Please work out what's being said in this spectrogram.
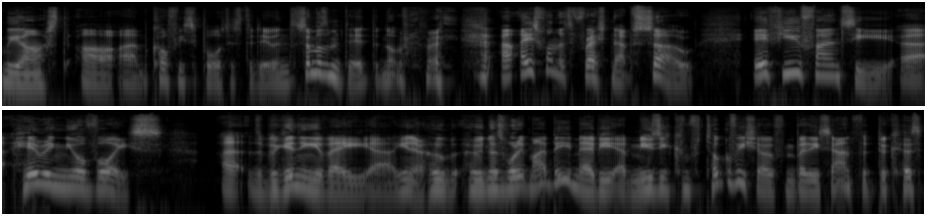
We asked our um, coffee supporters to do and some of them did but not very many. Uh, i just wanted to freshen up. So if you fancy uh, hearing your voice at the beginning of a, uh, you know, who who knows what it might be? Maybe a music and photography show from Billy Sanford. Because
